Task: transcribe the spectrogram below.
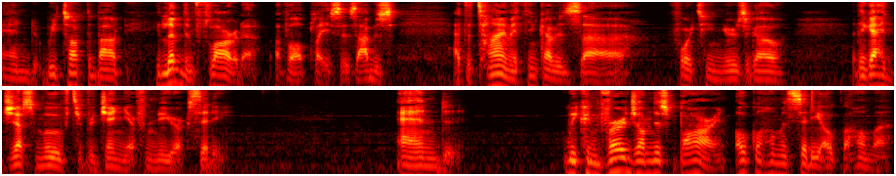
and we talked about. He lived in Florida, of all places. I was, at the time, I think I was uh, 14 years ago. I think I had just moved to Virginia from New York City, and we converged on this bar in Oklahoma City, Oklahoma,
